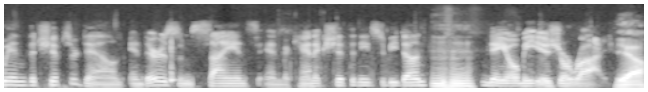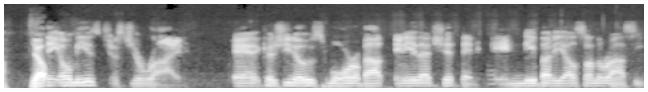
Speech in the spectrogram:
when the chips are down and there is some science and mechanic shit that needs to be done. Mm-hmm. Naomi is your ride. Yeah. Yep. Naomi is just your ride, and because she knows more about any of that shit than anybody else on the Roci.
